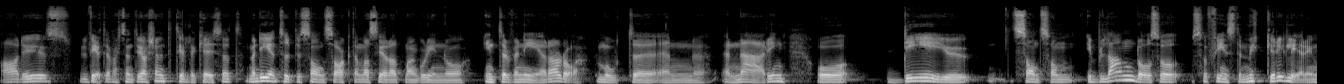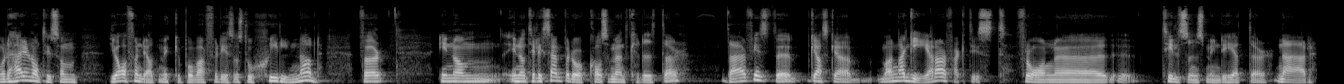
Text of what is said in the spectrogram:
Ja, det är, vet jag faktiskt inte. Jag känner inte till det caset. Men det är en typisk sån sak där man ser att man går in och intervenerar då mot eh, en, en näring. Och det är ju sånt som ibland då så, så finns det mycket reglering och det här är någonting som jag har funderat mycket på varför det är så stor skillnad. För inom, inom till exempel då konsumentkrediter där finns det ganska, man agerar faktiskt från eh, tillsynsmyndigheter när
